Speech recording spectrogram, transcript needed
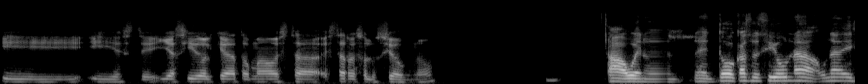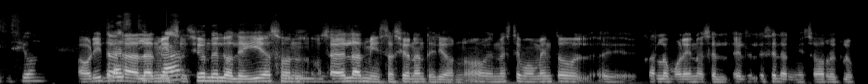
y, y, este, y ha sido el que ha tomado esta, esta resolución, ¿no? Ah, bueno, en todo caso ha sido una, una decisión Ahorita la, administración de los Leguías son, o sea, es la administración anterior, ¿no? En este momento, eh, Carlos Moreno es el, es el administrador del club.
